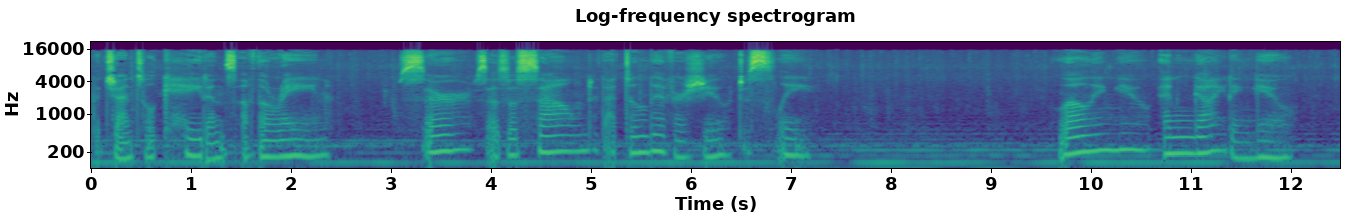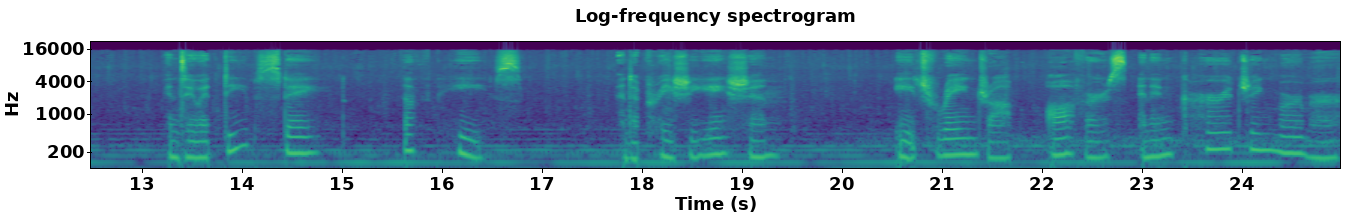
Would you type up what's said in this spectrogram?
The gentle cadence of the rain serves as a sound that delivers you to sleep, lulling you and guiding you into a deep state of peace and appreciation. Each raindrop offers an encouraging murmur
